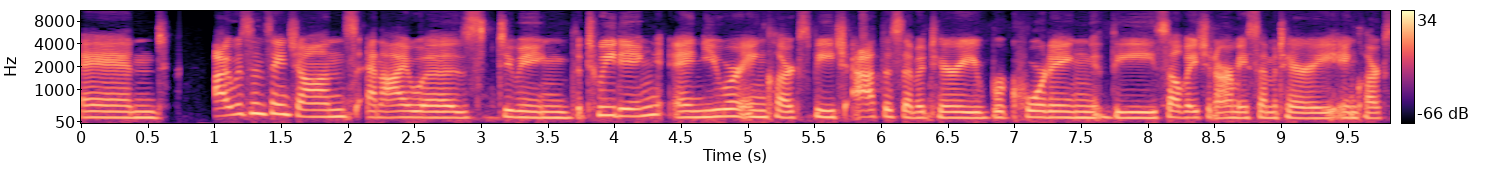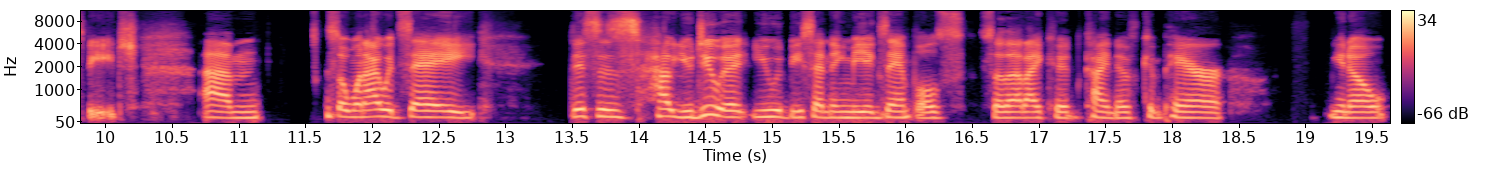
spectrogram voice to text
And I was in St. John's and I was doing the tweeting, and you were in Clark's Beach at the cemetery recording the Salvation Army Cemetery in Clark's Beach. Um, so when I would say, this is how you do it, you would be sending me examples so that I could kind of compare, you know,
